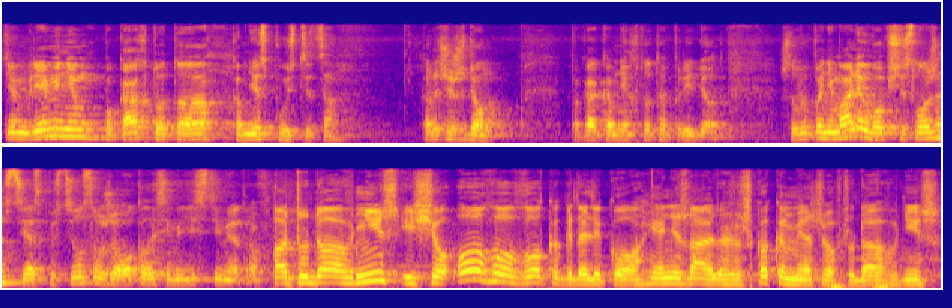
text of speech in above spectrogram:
Тем временем, пока кто-то ко мне спустится. Короче, ждем, пока ко мне кто-то придет. Чтобы вы понимали, в общей сложности я спустился уже около 70 метров. А туда вниз еще ого-го, как далеко. Я не знаю даже, сколько метров туда вниз.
